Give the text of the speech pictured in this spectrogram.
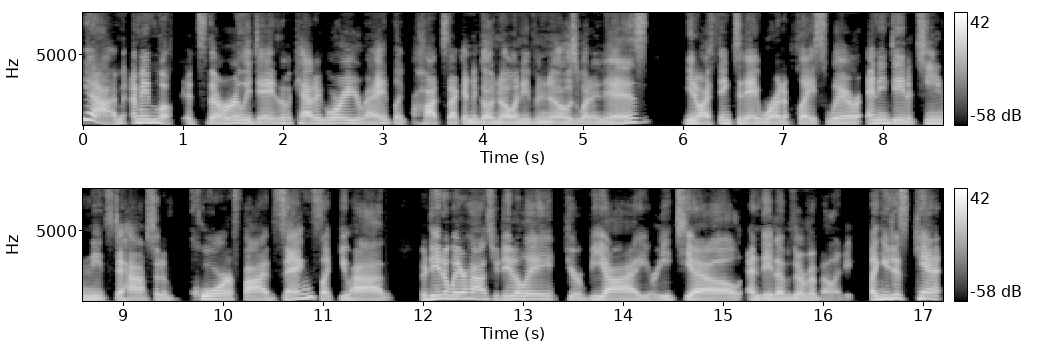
Yeah. I mean, look, it's the early days of a category, right? Like a hot second ago, no one even knows what it is. You know, I think today we're at a place where any data team needs to have sort of core five things. Like you have your data warehouse, your data lake, your BI, your ETL, and data observability. Like you just can't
